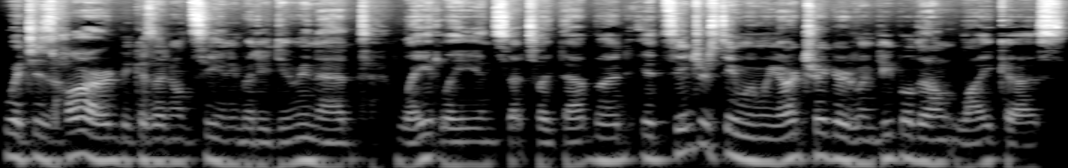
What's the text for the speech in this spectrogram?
which is hard because I don't see anybody doing that lately and such like that. But it's interesting when we are triggered when people don't like us.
